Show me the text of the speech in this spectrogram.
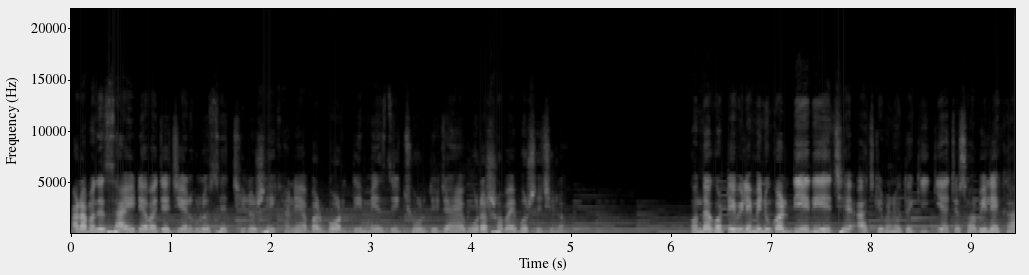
আর আমাদের সাইডে আবার যে চেয়ারগুলো সেট ছিল, সেখানে আবার বর্দি, মেজদি, ছর্দি, জামাইবুরা সবাই বসেছিল। এখন দেখো টেবিলে মেনু কার্ড দিয়ে দিয়েছে। আজকের মেনুতে কি কি আছে সবই লেখা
